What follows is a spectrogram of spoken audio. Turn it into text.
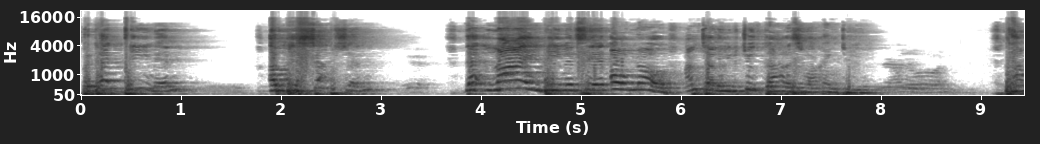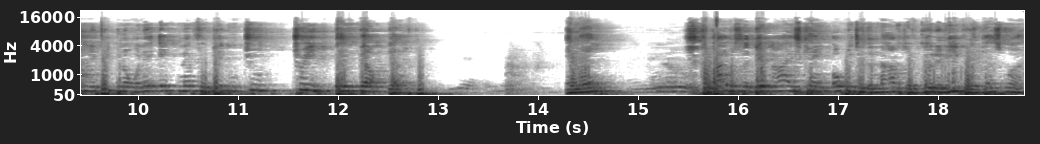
But that demon of deception, that lying demon said, Oh no, I'm telling you the truth. God is lying to you. How many people know when they ate from that forbidden tree, they felt death? Amen. The Bible said their eyes came open to the knowledge of good and evil, and guess what?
